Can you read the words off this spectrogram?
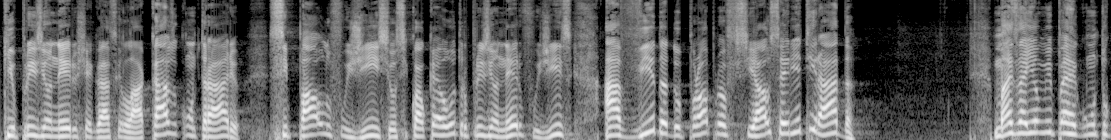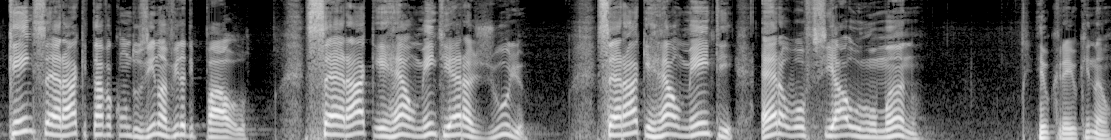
que o prisioneiro chegasse lá. Caso contrário, se Paulo fugisse ou se qualquer outro prisioneiro fugisse, a vida do próprio oficial seria tirada. Mas aí eu me pergunto: quem será que estava conduzindo a vida de Paulo? Será que realmente era Júlio? Será que realmente era o oficial romano? Eu creio que não.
